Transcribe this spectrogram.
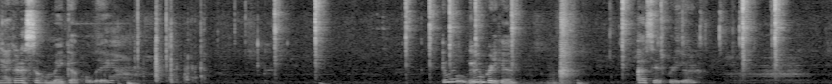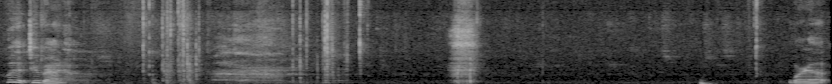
Yeah, I gotta sell makeup all day. It went, it went pretty good. I'd say it's pretty good. Wasn't too bad. Word up.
